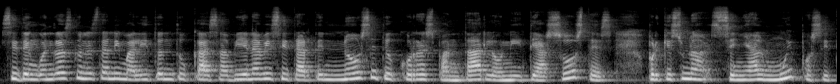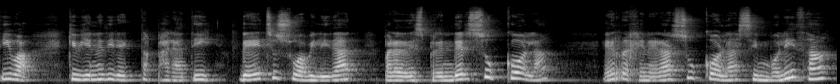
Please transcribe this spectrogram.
Si te encuentras con este animalito en tu casa, viene a visitarte, no se te ocurra espantarlo ni te asustes, porque es una señal muy positiva que viene directa para ti. De hecho, su habilidad para desprender su cola, ¿eh? regenerar su cola, simboliza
